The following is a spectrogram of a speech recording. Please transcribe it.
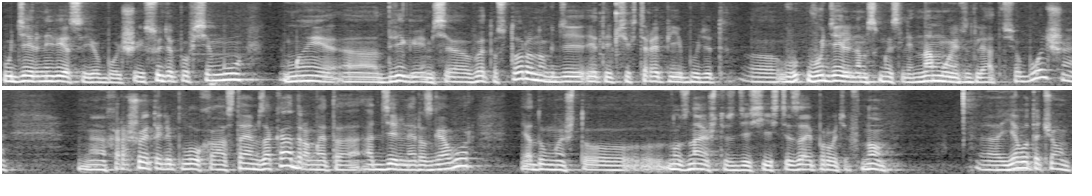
удельный вес ее больше. И, судя по всему, мы э, двигаемся в эту сторону, где этой психотерапии будет в, удельном смысле, на мой взгляд, все больше. Хорошо это или плохо, оставим за кадром, это отдельный разговор. Я думаю, что, ну, знаю, что здесь есть и за, и против. Но я вот о чем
